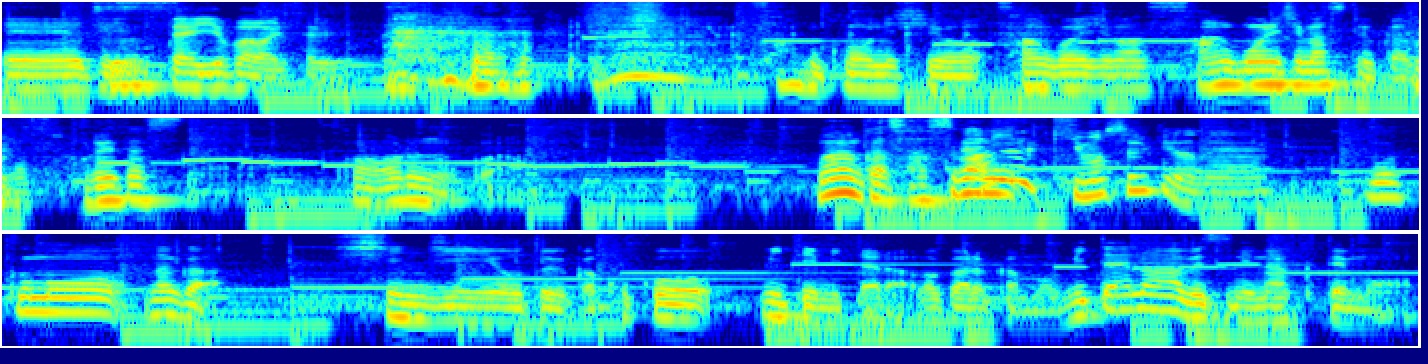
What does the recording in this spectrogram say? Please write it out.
えー、ちょっと。変態呼ばわりされる。参考にしよう。参考にします。参考にしますというか もうそれですね。これあるのかな。まあなんかさすがに。ある気もするけどね。僕もなんか新人用というかここ見てみたら分かるかもみたいなのは別になくても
